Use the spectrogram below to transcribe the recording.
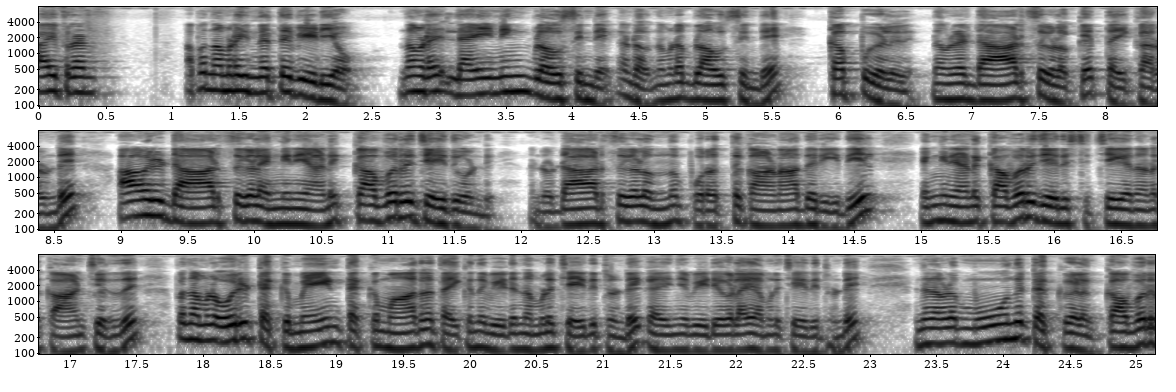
ഹായ് ഫ്രണ്ട്സ് അപ്പോൾ നമ്മുടെ ഇന്നത്തെ വീഡിയോ നമ്മുടെ ലൈനിങ് ബ്ലൗസിന്റെ കണ്ടോ? നമ്മുടെ ബ്ലൗസിന്റെ കപ്പുകളിൽ നമ്മുടെ ഡാർട്സുകളൊക്കെ തയ്ക്കാറുണ്ട്. ആ ഒരു ഡാർട്സുകൾ എങ്ങനെയാണ് കവർ ചെയ്തുകൊണ്ട് കണ്ടോ? ഡാർട്സുകളൊന്നും പുറത്ത് കാണാത്ത രീതിയിൽ എങ്ങനെയാണ് കവർ ചെയ്ത് സ്റ്റിച്ച് ചെയ്യുക എന്നാണ് കാണിച്ചു തരുന്നത്. അപ്പോൾ നമ്മൾ ഒരു ടെക്ക് മെയിൻ ടെക്ക് മാത്രം തയ്ക്കുന്ന വീഡിയോ നമ്മൾ ചെയ്തിട്ടുണ്ട്. കഴിഞ്ഞ വീഡിയോകളായി നമ്മൾ ചെയ്തിട്ടുണ്ട്. എന്നാൽ നമ്മൾ മൂന്ന് ടെക്കുകളും കവർ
